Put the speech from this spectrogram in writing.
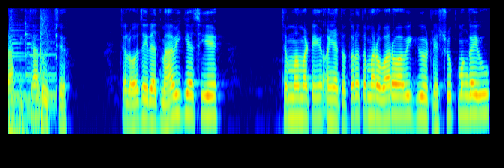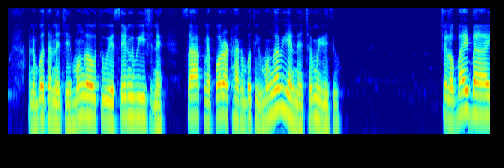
ટ્રાફિક ચાલુ જ છે. ચલો અજયરાજમાં આવી ગયા છીએ. જમવા માટે અહીંયા તો તરત અમારો વારો આવી ગયો એટલે સૂપ મંગાવ્યું અને બધાને જે મંગાવતું એ સેન્ડવીચ ને શાક ને પરાઠા ને બધું મંગાવીએ ને જમી લીધું. ચલો બાય બાય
